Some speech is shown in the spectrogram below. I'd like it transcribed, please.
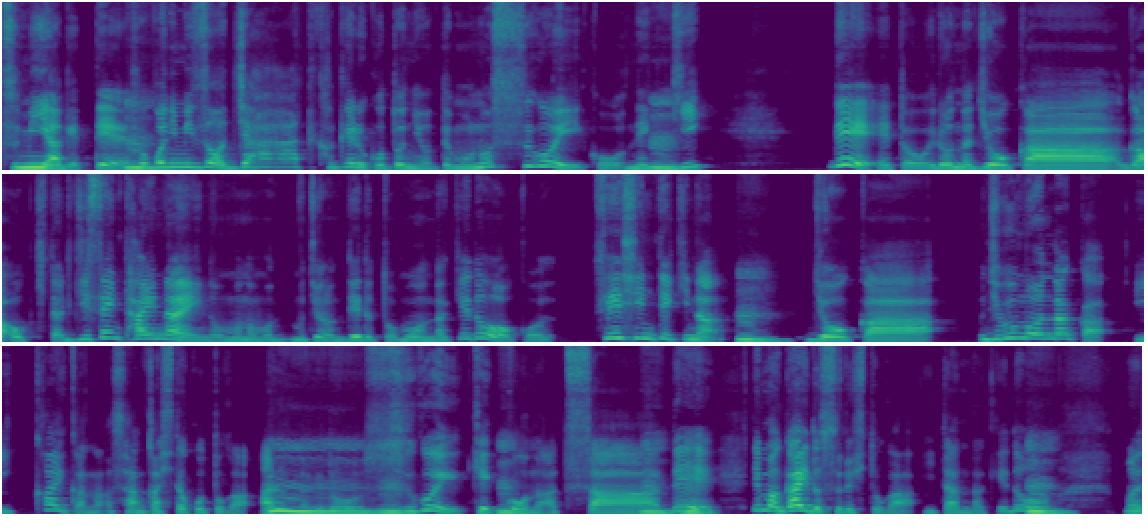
積み上げて、うん。そこに水をジャーってかけることによってものすごいこう熱気、で、えっと、いろんな浄化が起きたり実際に体内のものももちろん出ると思うんだけどこう精神的なうん。浄化自分もなんか1回かな参加したことがあるんだけど、うんうんうんすごい結構な暑さで、うんうんでまあガイドする人がいたんだけど、うん。まあ、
